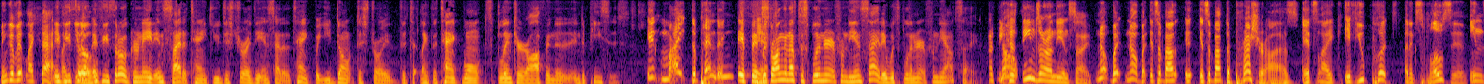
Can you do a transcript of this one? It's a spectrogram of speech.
Think of it like that. if Like, you throw know, if you throw a grenade inside a tank, you destroy the inside of the tank, but you don't destroy the t- like the tank won't splinter off into into pieces. It might depending If it's Yeah. strong enough to splinter it from the inside, it would splinter it from the outside. But because no. themes are on the inside. No, but no, but it's about it, it's about the pressure, Oz. It's like if you put an explosive in,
